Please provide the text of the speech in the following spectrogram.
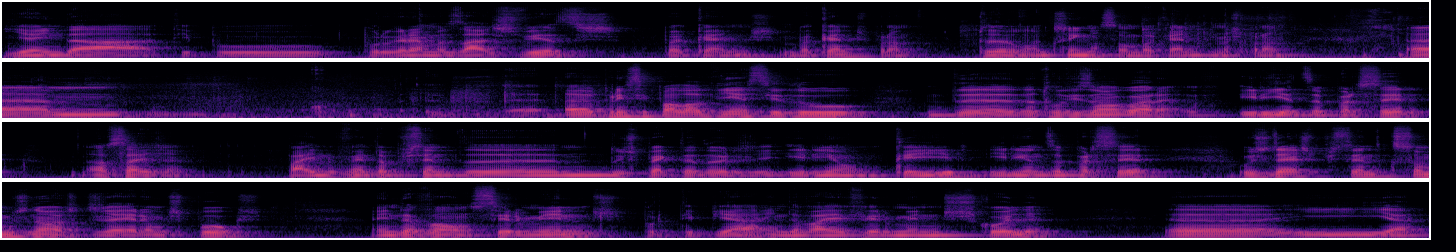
e ainda há, tipo, programas às vezes bacanos, bacanos, pronto, não são bacanos, mas pronto. Ahm, a, principal audiência do, da, da televisão agora iria desaparecer, ou seja, pá, aí 90% de, dos espectadores iriam cair, iriam desaparecer. Os 10% que somos nós, que já éramos poucos, ainda vão ser menos, porque tipo, já, ainda vai haver menos escolha. Ah, e já,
